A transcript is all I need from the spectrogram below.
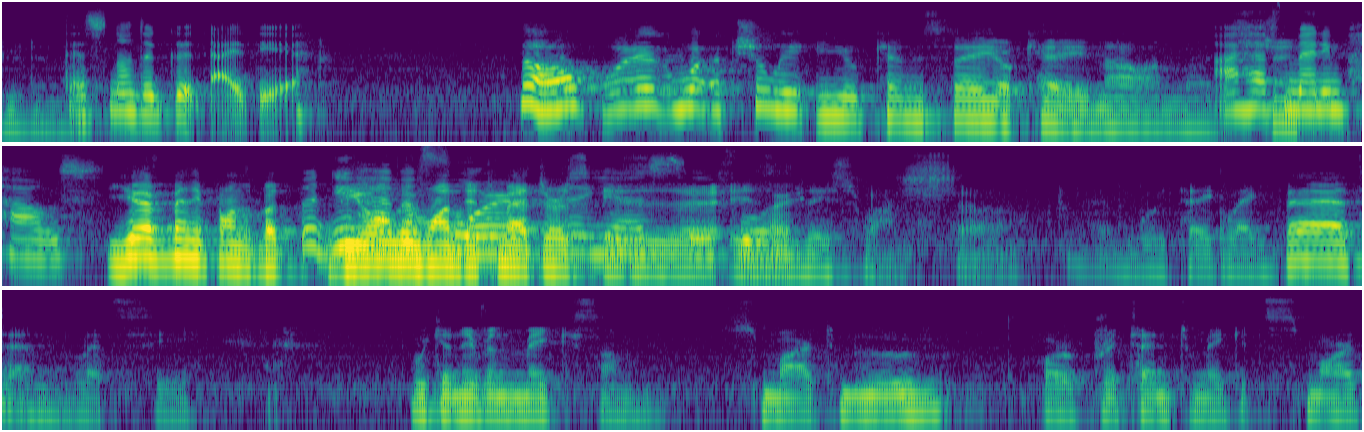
Good enough. That's not a good idea. No, well, actually, you can say, okay, now I'm. I have many pawns. You have many pawns, but, But the only one four, that matters uh, yeah, is, uh, is this one. So we take like that, and let's see. We can even make some smart move, or pretend to make it smart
